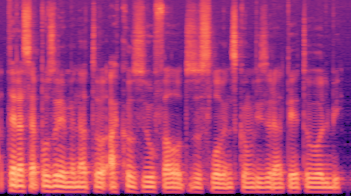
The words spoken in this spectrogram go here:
a teraz sa pozrieme na to, ako zúfalo to so Slovenskom vyzerá tieto voľby.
